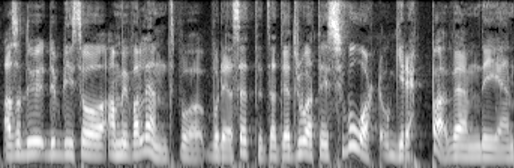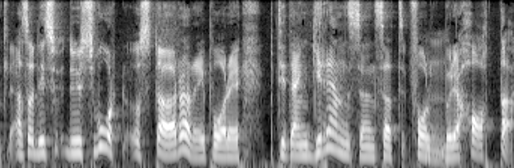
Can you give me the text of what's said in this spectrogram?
Alltså du, du blir så ambivalent på, på det sättet så att jag tror att det är svårt att greppa vem det egentligen Alltså det är, du är svårt att störa dig på det till den gränsen så att folk Mm. börjar hata.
